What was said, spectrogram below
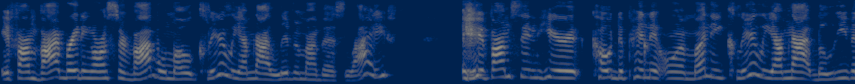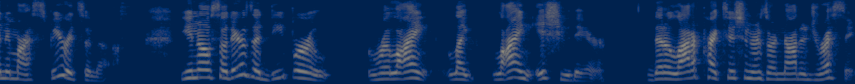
if I'm vibrating on survival mode, clearly I'm not living my best life if I'm sitting here codependent on money, clearly I'm not believing in my spirits enough. You know, so there's a deeper relying like lying issue there that a lot of practitioners are not addressing.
